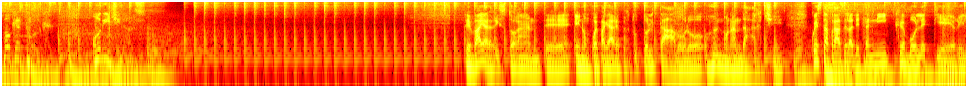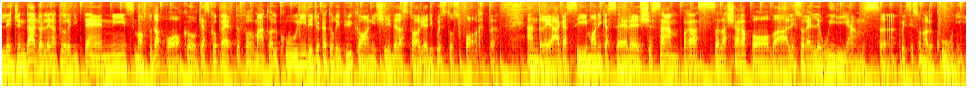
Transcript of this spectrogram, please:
Poker Talk. Originals. Se vai al ristorante e non puoi pagare per tutto il tavolo, non andarci. Questa frase l'ha detta Nick Bollettieri, il leggendario allenatore di tennis morto da poco, che ha scoperto e formato alcuni dei giocatori più iconici della storia di questo sport. Andrea Agassi, Monica Seles, Sampras, la Sharapova, le sorelle Williams, questi sono alcuni.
